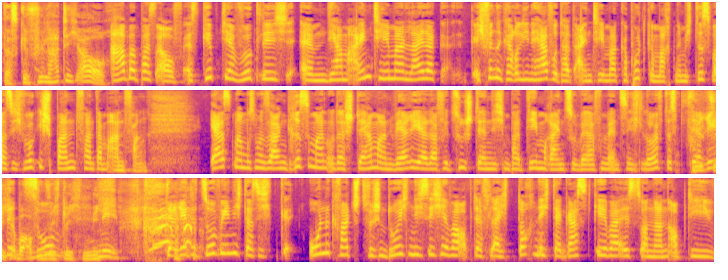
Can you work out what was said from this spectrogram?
Das Gefühl hatte ich auch. Aber pass auf, es gibt ja wirklich, ähm, die haben ein Thema leider, ich finde Caroline Herfurth hat ein Thema kaputt gemacht, nämlich das, was ich wirklich spannend fand am Anfang. Erstmal muss man sagen, Grissemann oder Stermann wäre ja dafür zuständig, ein paar Themen reinzuwerfen, wenn es nicht läuft. Das, der redet aber offensichtlich so, nicht. Nee, der redet so wenig, dass ich ohne Quatsch zwischendurch nicht sicher war, ob der vielleicht doch nicht der Gastgeber ist, sondern ob die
